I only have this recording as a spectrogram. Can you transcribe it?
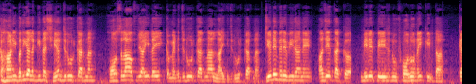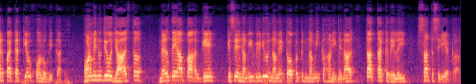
ਕਹਾਣੀ ਵਧੀਆ ਲੱਗੀ ਤਾਂ ਸ਼ੇਅਰ ਜ਼ਰੂਰ ਕਰਨਾ, ਹੌਸਲਾ ਅਫਜਾਈ ਲਈ ਕਮੈਂਟ ਜ਼ਰੂਰ ਕਰਨਾ ਲਾਈਕ ਜ਼ਰੂਰ ਕਰਨਾ। ਜਿਹੜੇ ਮੇਰੇ ਵੀਰਾਂ ਨੇ ਅਜੇ ਤੱਕ ਮੇਰੇ ਪੇਜ ਨੂੰ ਫੋਲੋ ਨਹੀਂ ਕੀਤਾ ਕਿਰਪਾ ਕਰਕੇ ਉਹ ਫੋਲੋ ਵੀ ਕਰ। ਹੁਣ ਮੈਨੂੰ ਦਿਓ ਇਜਾਜ਼ਤ। ਮਿਲਦੇ ਆ ਆਪਾਂ ਅੱਗੇ ਕਿਸੇ ਨਵੀਂ ਵੀਡੀਓ ਨਵੇਂ ਟੌਪਿਕ ਨਵੀਂ ਕਹਾਣੀ ਦੇ ਨਾਲ। ਤਦ ਤੱਕ ਦੇ ਲਈ ਸਤਿ ਸ੍ਰੀ ਅਕਾਲ।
